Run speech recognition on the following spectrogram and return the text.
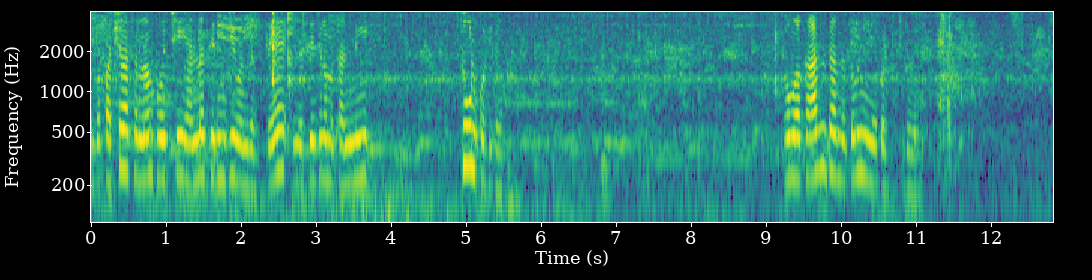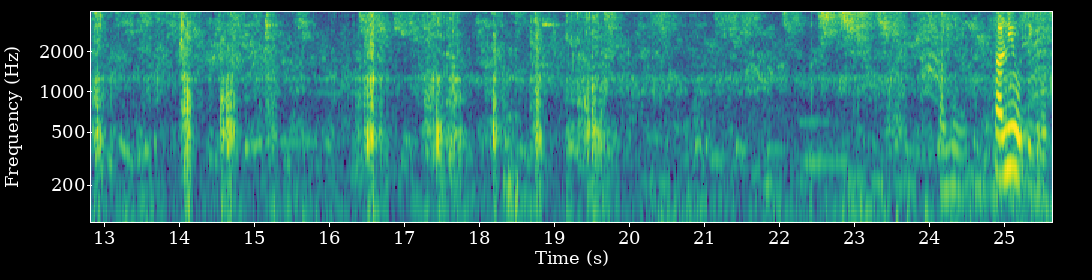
இப்போ பச்சை வாசம்லாம் போச்சு எண்ணெய் திரிஞ்சு வந்துடுது. இந்த ஸ்டேஜில் நம்ம தண்ணி தூள் கொட்டிக்கலாம். உங்கள் காதில் தகுந்த தூள் நீங்கள் கொட்டிக்கோங்க தண்ணி ஊற்றிக்கிறோம்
